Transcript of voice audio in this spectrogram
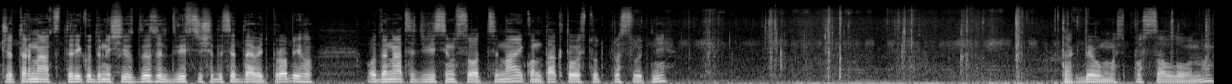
14 рік 1,6 дизель, 269 пробігу, 11800 ціна і контакти ось тут присутні. Так, дивимось по салону.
